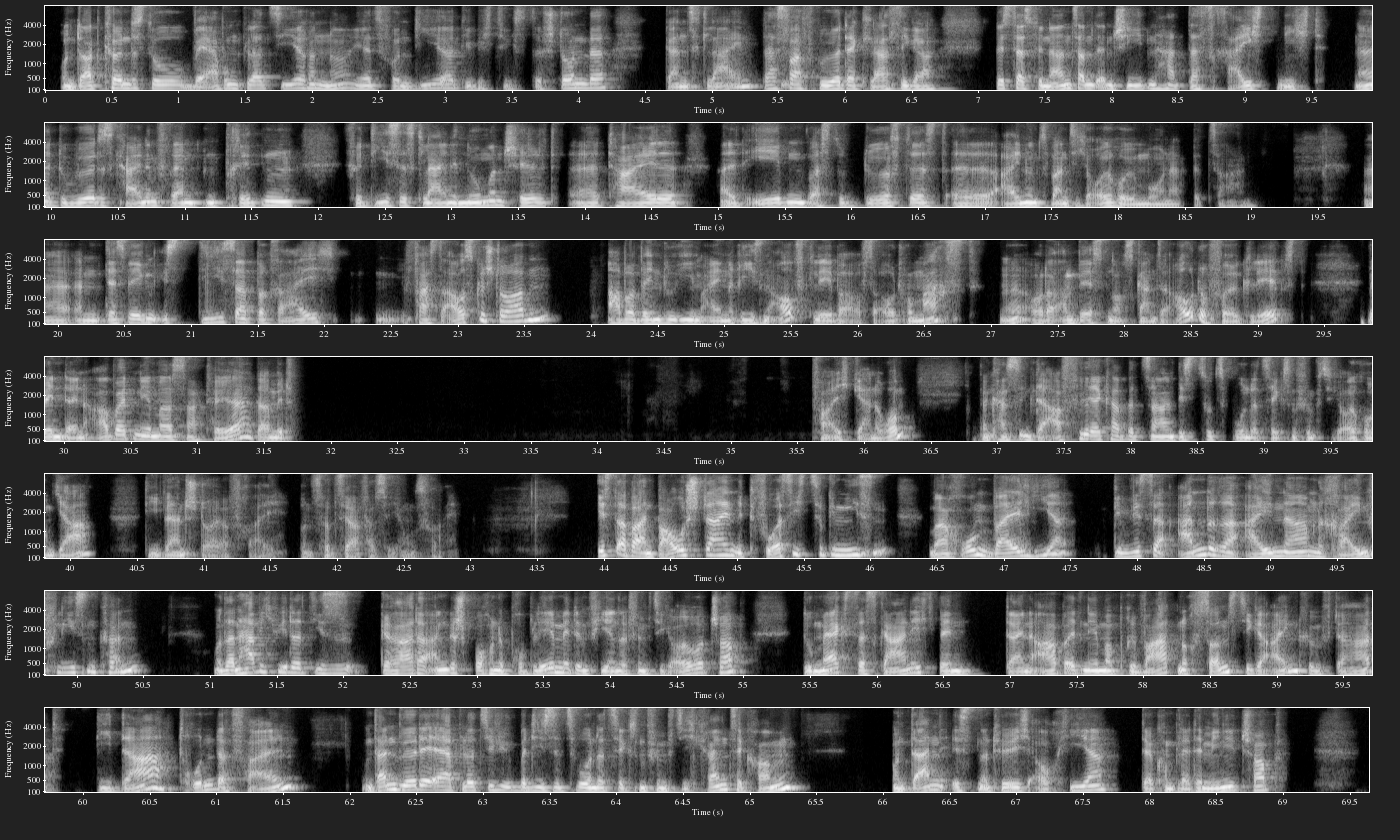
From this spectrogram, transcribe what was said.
Und dort könntest du Werbung platzieren. Ne? Jetzt von dir die wichtigste Stunde, ganz klein. Das war früher der Klassiker, bis das Finanzamt entschieden hat, das reicht nicht. Ne, du würdest keinem fremden Dritten für dieses kleine Nummernschildteil äh, halt eben, was du dürftest, äh, 21 Euro im Monat bezahlen. Äh, ähm, deswegen ist dieser Bereich fast ausgestorben. Aber wenn du ihm einen riesen Aufkleber aufs Auto machst ne, oder am besten noch das ganze Auto vollklebst, wenn dein Arbeitnehmer sagt, ja, damit fahre ich gerne rum, dann kannst du ihm dafür circa bezahlen bis zu 256 Euro im Jahr. Die wären steuerfrei und sozialversicherungsfrei. Ist aber ein Baustein mit Vorsicht zu genießen. Warum? Weil hier gewisse andere Einnahmen reinfließen können. Und dann habe ich wieder dieses gerade angesprochene Problem mit dem 450-Euro-Job. Du merkst das gar nicht, wenn dein Arbeitnehmer privat noch sonstige Einkünfte hat, die da drunter fallen. Und dann würde er plötzlich über diese 256 Grenze kommen. Und dann ist natürlich auch hier der komplette Minijob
